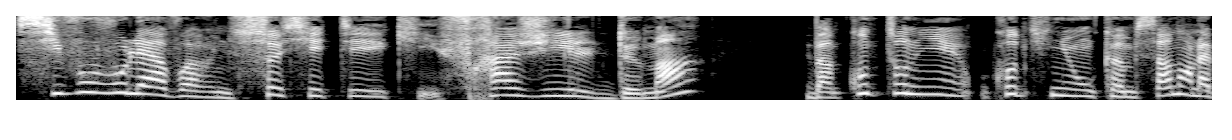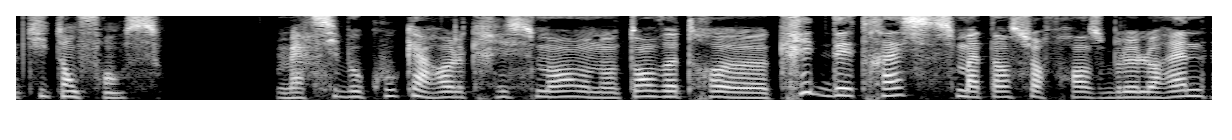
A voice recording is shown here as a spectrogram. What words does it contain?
Si vous voulez avoir une société qui est fragile demain, ben continuons, continuons comme ça dans la petite enfance. Merci beaucoup, Carole Crissement. On entend votre euh, cri de détresse ce matin sur France Bleu Lorraine.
